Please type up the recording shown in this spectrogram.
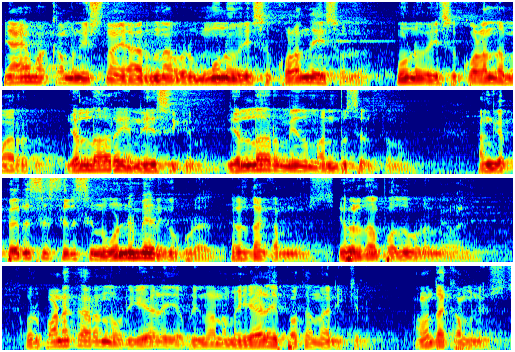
நியாயமாக கம்யூனிஸ்ட்னா யாருன்னா ஒரு மூணு வயசு குழந்தைய சொல்லுவேன். மூணு வயசு குழந்தை மாதிரி இருக்கணும். எல்லாரையும் நேசிக்கணும். எல்லார் மீதும் அன்பு செலுத்தணும். அங்கே பெருசு சிறுசுன்னு ஒன்றுமே இருக்கக்கூடாது. இவர் தான் கம்யூனிஸ்ட். இவர் தான் பொது உடைமைவாதி. ஒரு பணக்காரன் ஒரு ஏழை அப்படின்னா நம்ம ஏழை பக்கம் தான் நிற்கணும் அவன் தான் கம்யூனிஸ்ட்.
